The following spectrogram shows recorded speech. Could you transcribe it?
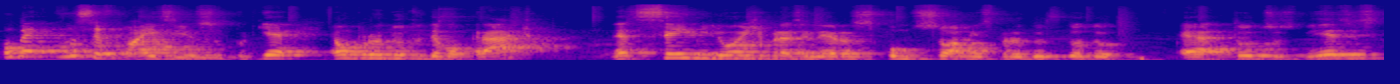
como é que você faz isso? Porque é um produto democrático, né? 100 milhões de brasileiros consomem esse produto todo, é, todos os meses,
